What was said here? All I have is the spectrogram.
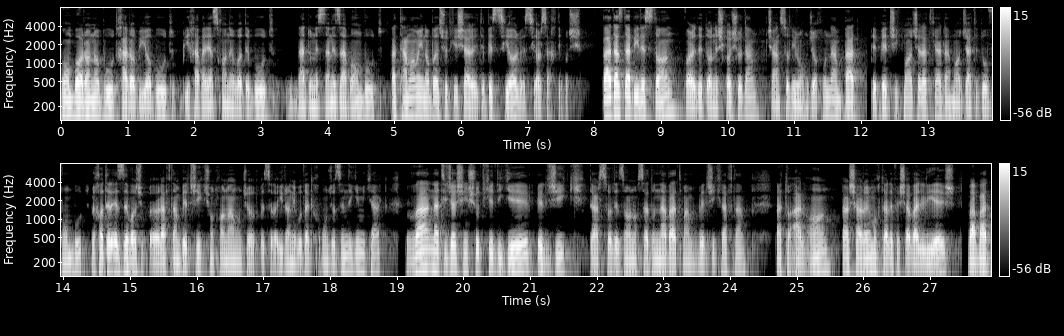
بمبارانا بود خرابیا بود بیخبری از خانواده بود ندونستن زبان بود و تمام اینا باعث شد که شرایط بسیار بسیار سختی باشه. بعد از دبیرستان وارد دانشگاه شدم. چند سالی رو اونجا خوندم. بعد به بلژیک مهاجرت کردم. مهاجرت دوم بود. به خاطر ازدواج رفتم بلژیک چون خانمم اونجا به اصطلاح ایرانی بود ولی خب اونجا زندگی می‌کرد. و نتیجهش این شد که دیگه بلژیک در سال 1990 من به بلژیک رفتم و تا الان در شهرهای مختلف اولیش و بعد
